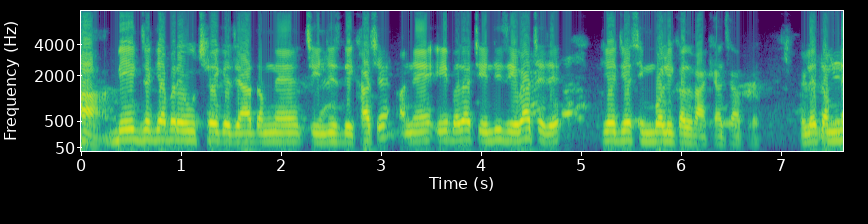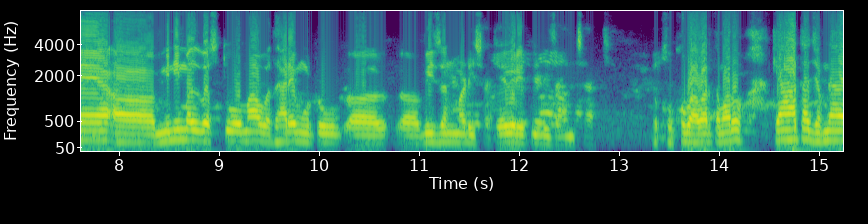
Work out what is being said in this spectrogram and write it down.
હા, બે એક જગ્યા પર એવું છે કે જ્યાં તમને ચેન્જીસ દેખાશે અને એ બધા ચેન્જીસ એવા છે જે જે સિમ્બોલિકલ રાખ્યા છે આપણે. એટલે તમને મિનિમલ વસ્તુઓમાં વધારે મોટું વિઝન મળી શકે એવી રીતની ડિઝાઇન છે ખૂબ ખૂબ આભાર તમારો. ક્યાં હતા જેમને આ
